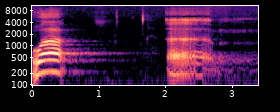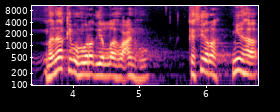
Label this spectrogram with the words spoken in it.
و مناقبه رضي الله عنه كثيرة منها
